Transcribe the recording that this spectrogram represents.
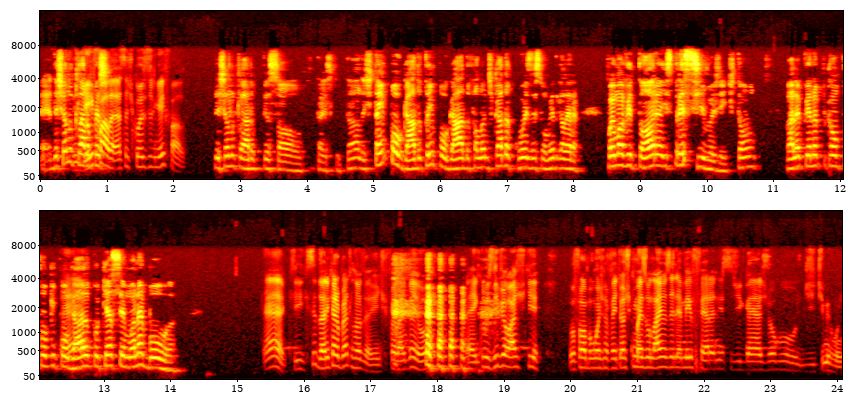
É, deixando Ninguém claro, pessoal, fala, essas coisas ninguém fala. deixando claro pro pessoal que tá escutando, a gente tá empolgado, tô empolgado, falando de cada coisa nesse momento, galera. Foi uma vitória expressiva, gente. Então, vale a pena ficar um pouco empolgado, porque a semana é boa. É, que, que se dane que era o Brett Hunter. A gente foi lá e ganhou. É, inclusive, eu acho que. Vou falar um pouco mais pra frente. Eu acho que mais o Lions ele é meio fera nisso de ganhar jogo de time ruim.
